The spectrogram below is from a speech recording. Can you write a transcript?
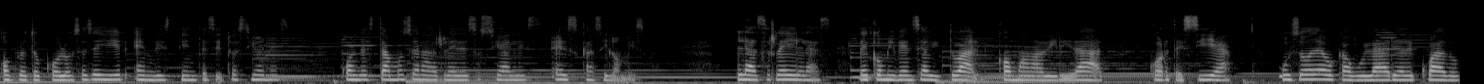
o protocolos a seguir en distintas situaciones, cuando estamos en las redes sociales es casi lo mismo. Las reglas de convivencia habitual como amabilidad, cortesía, uso de vocabulario adecuado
